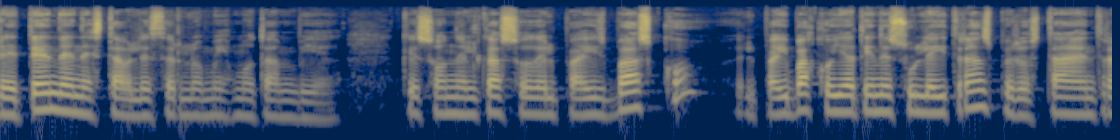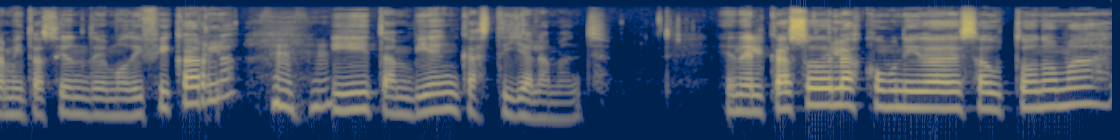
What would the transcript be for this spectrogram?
pretenden establecer lo mismo también, que son el caso del País Vasco. El País Vasco ya tiene su ley trans, pero está en tramitación de modificarla, y también Castilla-La Mancha. En el caso de las comunidades autónomas,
